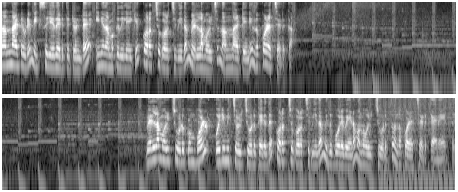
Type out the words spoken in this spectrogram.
നന്നായിട്ട് ഇവിടെ മിക്സ് ചെയ്തെടുത്തിട്ടുണ്ട്. ഇനി നമുക്കിതിലേക്ക് കുറച്ച് കുറച്ച് വീതം വെള്ളമൊഴിച്ച് നന്നായിട്ട് ഇനി ഒന്ന് കുഴച്ചെടുക്കാം. വെള്ളം ഒഴിച്ചു കൊടുക്കുമ്പോൾ ഒരുമിച്ച് ഒഴിച്ചു കൊടുക്കരുത്. കുറച്ച് കുറച്ച് വീതം ഇതുപോലെ വേണം ഒന്ന് ഒഴിച്ചു കൊടുത്ത് ഒന്ന് കുഴച്ചെടുക്കാനായിട്ട്.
